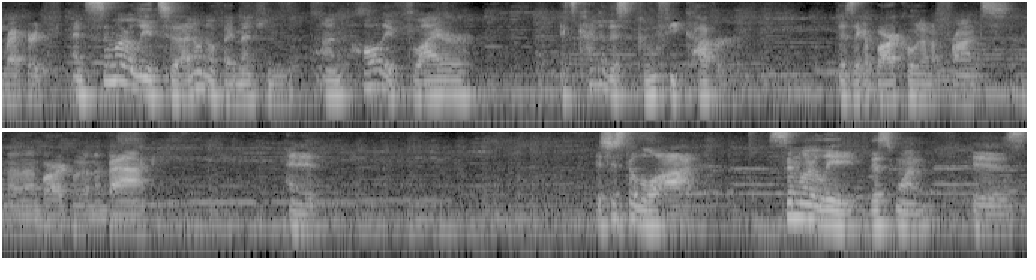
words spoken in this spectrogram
record. And similarly to, I don't know if I mentioned, on Holiday Flyer, it's kind of this goofy cover. There's like a barcode on the front and then a barcode on the back. And it it's just a little odd. Similarly, this one is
